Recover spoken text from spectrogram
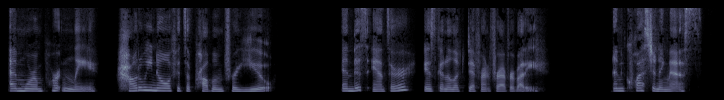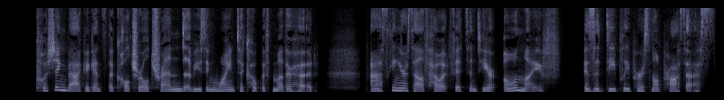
And more importantly, how do we know if it's a problem for you? And this answer is going to look different for everybody. And questioning this, pushing back against the cultural trend of using wine to cope with motherhood, asking yourself how it fits into your own life is a deeply personal process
